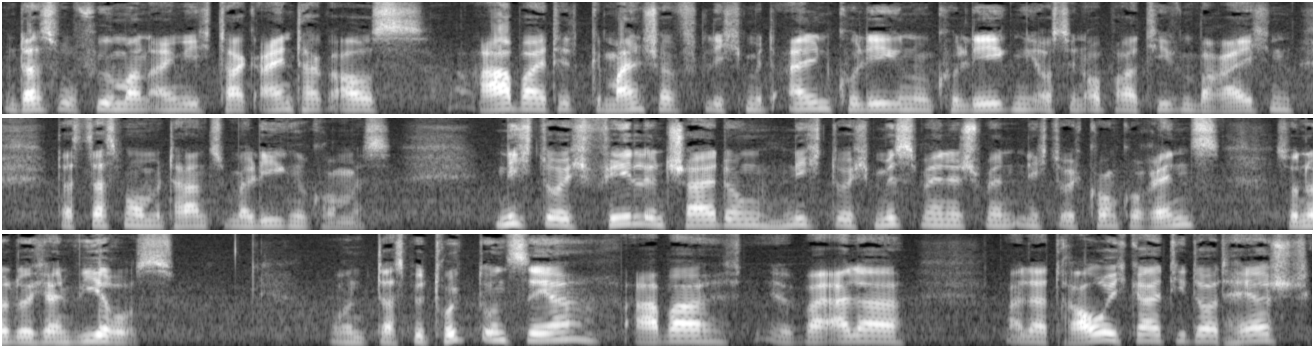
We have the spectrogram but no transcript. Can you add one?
Und das, wofür man eigentlich Tag ein, Tag aus arbeitet gemeinschaftlich mit allen Kolleginnen und Kollegen aus den operativen Bereichen, dass das momentan zum Erliegen gekommen ist. Nicht durch Fehlentscheidungen, nicht durch Missmanagement, nicht durch Konkurrenz, sondern durch ein Virus. Und das bedrückt uns sehr, aber bei aller, aller Traurigkeit, die dort herrscht,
